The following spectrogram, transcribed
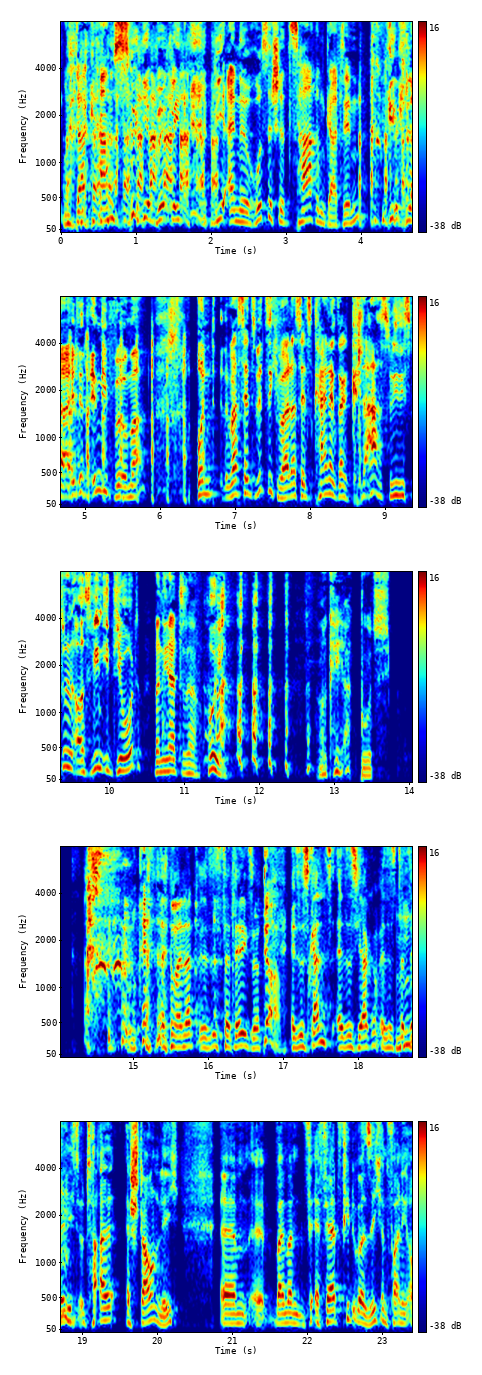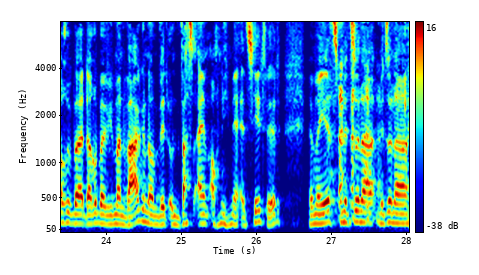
Und da kamst du hier wirklich wie eine russische Zarengattin gekleidet in die Firma. Und was jetzt witzig war, dass jetzt keiner gesagt hat, Klaas, wie siehst du denn aus, wie ein Idiot? Sondern die hat gesagt, hui, okay, Akbut. Okay. Man hat, es ist tatsächlich so. Ja. Es ist ganz, es ist Jakob, es ist tatsächlich total erstaunlich, ähm, äh, weil man erfährt viel über sich und vor allen Dingen auch über darüber, wie man wahrgenommen wird und was einem auch nicht mehr erzählt wird. Wenn man jetzt mit so einer mit so einer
